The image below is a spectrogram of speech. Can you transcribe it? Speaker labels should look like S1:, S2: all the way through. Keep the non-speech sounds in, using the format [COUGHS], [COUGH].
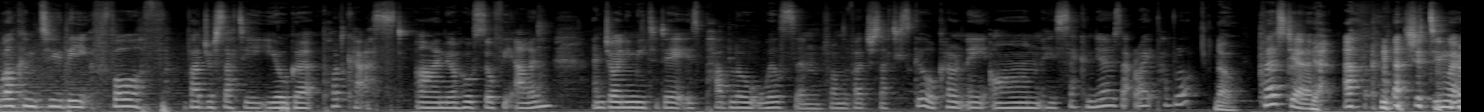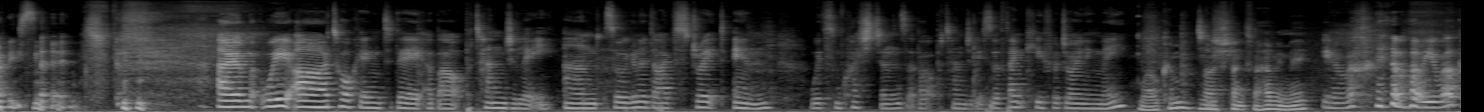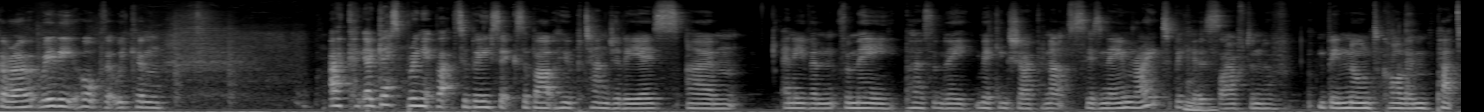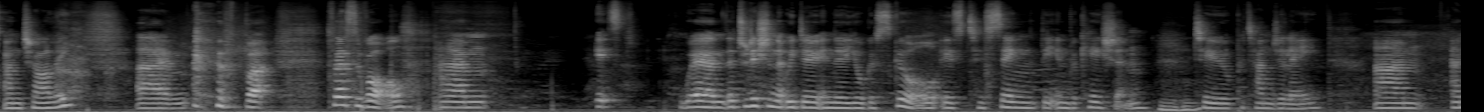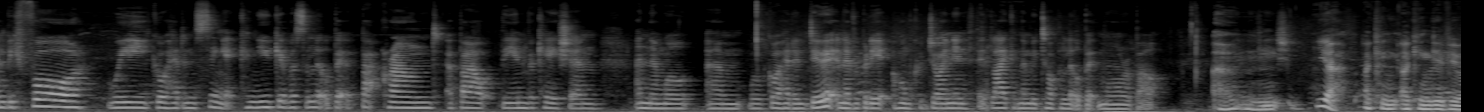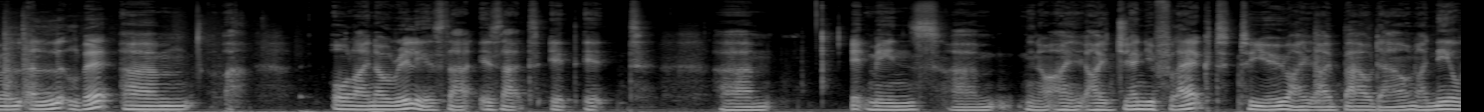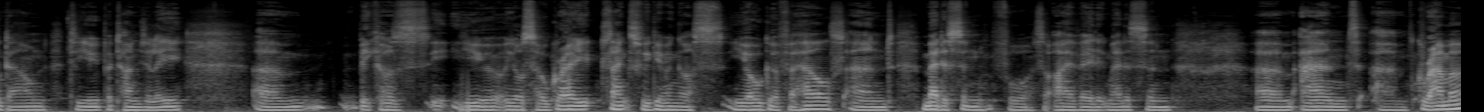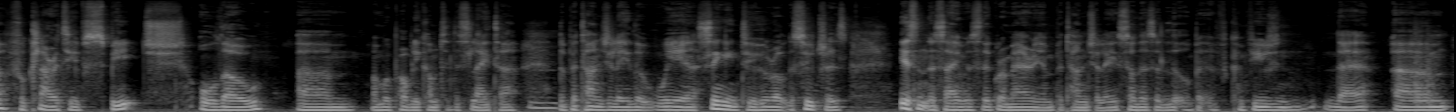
S1: Welcome to the fourth Vajrasati Yoga podcast. I'm your host Sophie Allen, and joining me today is Pablo Wilson from the Vajrasati School, currently on his second year. Is that right, Pablo?
S2: No.
S1: First year?
S2: Yeah. [LAUGHS]
S1: I should do my research. [LAUGHS] um, we are talking today about Patanjali, and so we're going to dive straight in with some questions about Patanjali. So thank you for joining me.
S2: Welcome. Nice. Thanks for having me.
S1: You're wel- [LAUGHS] well, you're welcome. I really hope that we can, I guess, bring it back to basics about who Patanjali is, um, and even for me personally, making sure I pronounce his name right because I often have been known to call him Pat and Charlie. Um, [LAUGHS] but first of all, um, it's where the tradition that we do in the yoga school is to sing the invocation to Patanjali. Um, and before we go ahead and sing it, can you give us a little bit of background about the invocation, and then we'll um, we'll go ahead and do it, and everybody at home could join in if they'd like, and then we talk a little bit more about
S2: Um,
S1: invocation.
S2: yeah, I can I can give you a, a little bit. Um, all I know really is that is that it it um, it means um, you know I, I genuflect to you I, I bow down I kneel down to you Patanjali um, because you you're so great. Thanks for giving us yoga for health and medicine for so Ayurvedic medicine um, and um, grammar for clarity of speech although um, and we'll probably come to this later the Patanjali that we're singing to who wrote the sutras isn't the same as the grammarian Patanjali so there's a little bit of confusion there. Um,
